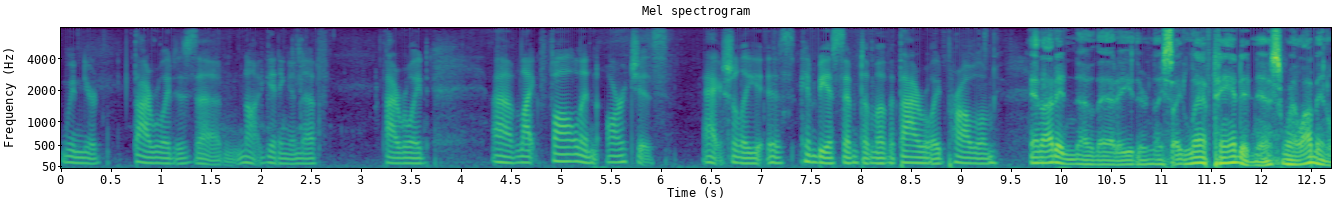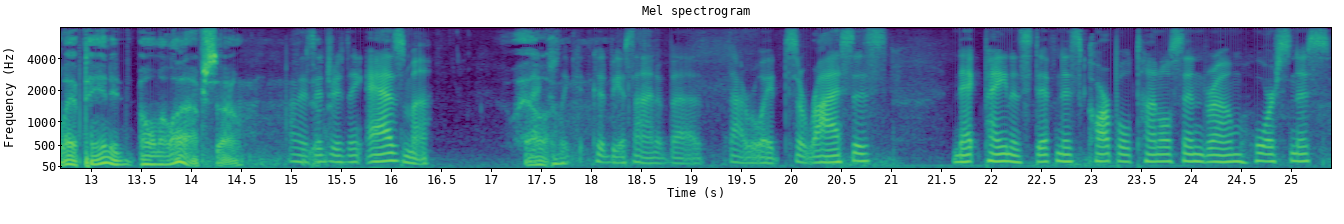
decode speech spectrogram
when your thyroid is uh, not getting enough thyroid uh, like fallen arches actually is can be a symptom of a thyroid problem. And I didn't know that either. And they say left-handedness. Well, I've been left-handed all my life, so. Oh, that's interesting. Asthma well, actually could be a sign of uh, thyroid psoriasis, neck pain and stiffness, carpal tunnel syndrome, hoarseness,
